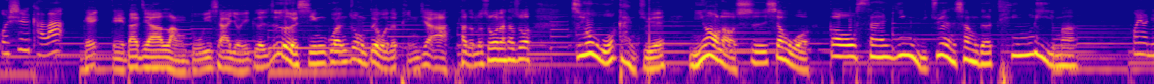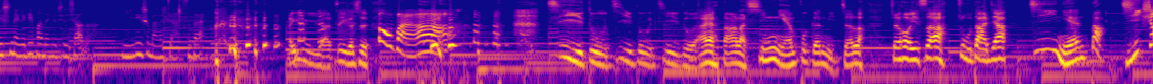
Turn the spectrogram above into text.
我是卡拉，给给大家朗读一下，有一个热心观众对我的评价啊，他怎么说呢？他说：“只有我感觉尼奥老师像我高三英语卷上的听力吗朋友，你是哪个地方哪个学校的？你一定是买了假磁带，？” 哎呀，这个是 盗版啊！嫉妒，嫉妒，嫉妒！哎呀，当然了，新年不跟你争了，最后一次啊，祝大家鸡年大吉！收。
